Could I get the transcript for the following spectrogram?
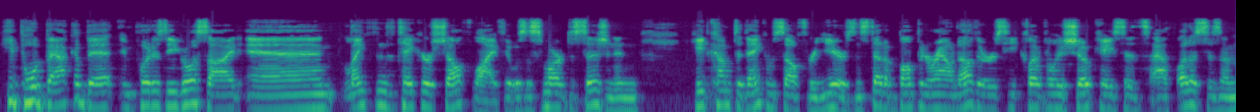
he pulled back a bit and put his ego aside and lengthened the taker's shelf life. It was a smart decision, and he'd come to thank himself for years. Instead of bumping around others, he cleverly showcased his athleticism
